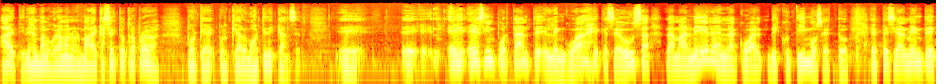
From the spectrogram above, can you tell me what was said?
ay, tienes el mamograma normal, hay que hacerte otra prueba porque, porque a lo mejor tienes cáncer. Eh, eh, eh, es importante el lenguaje que se usa, la manera en la cual discutimos esto, especialmente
